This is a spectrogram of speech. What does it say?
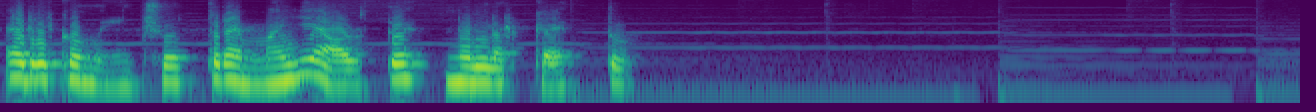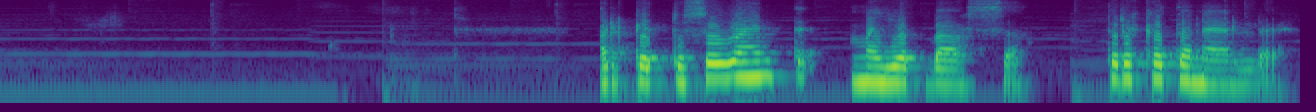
e ricomincio. 3 maglie alte nell'archetto. Archetto seguente maglia bassa 3 catenelle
